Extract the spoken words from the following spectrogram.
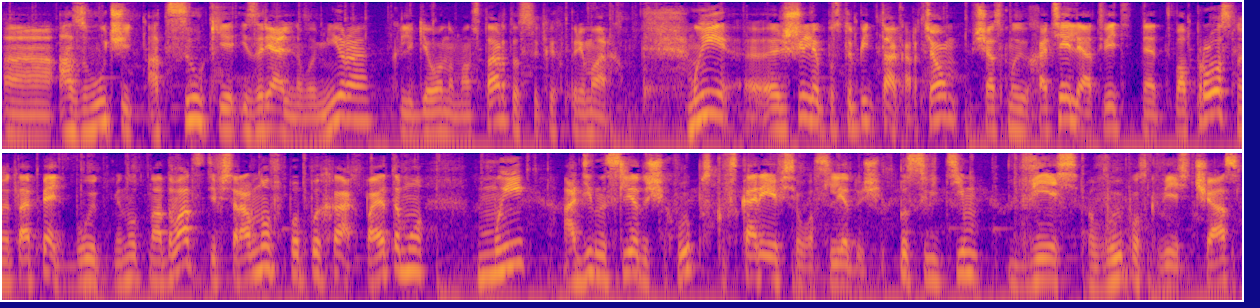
озвучить отсылки из реального мира к легионам Астартес и к их примархам. Мы решили поступить так, Артем. Сейчас мы хотели ответить на этот вопрос, но это опять будет минут на 20 и все равно в ППХ. Поэтому мы один из следующих выпусков, скорее всего, следующий, посвятим весь выпуск, весь час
